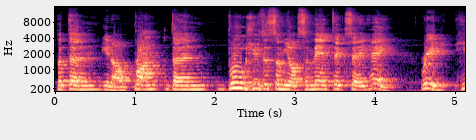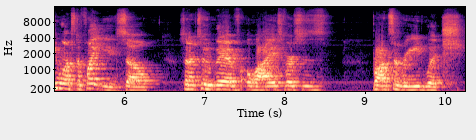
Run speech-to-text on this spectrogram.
But then, you know, Bron then Boogs uses some, you know, semantics saying, "Hey, Reed, he wants to fight you." So, so next week we have Elias versus Bronson Reed, which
